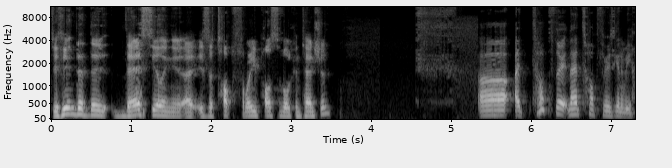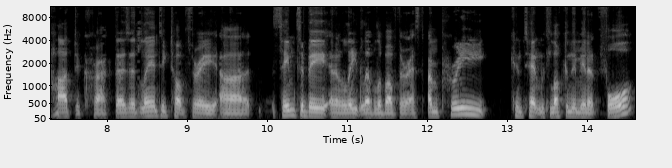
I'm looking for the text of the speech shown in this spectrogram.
Do you think that the their ceiling uh, is a top three possible contention? Uh, top three. That top three is going to be hard to crack. Those Atlantic top three uh seem to be an elite level above the rest. I'm pretty content with locking them in at four.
